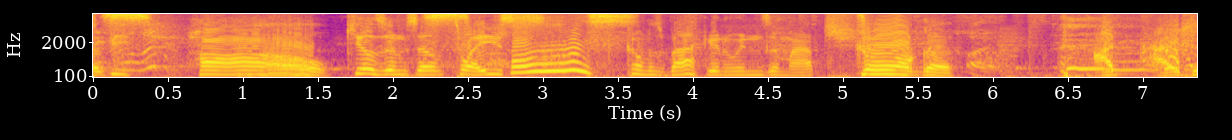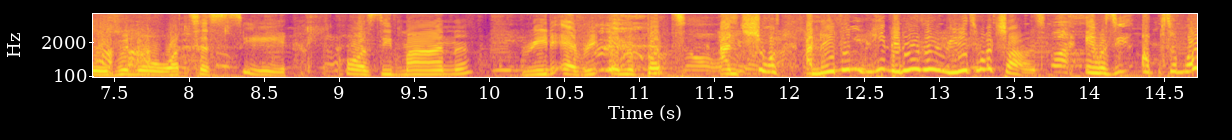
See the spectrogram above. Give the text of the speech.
his peak. How? Kills himself twice, Horse. comes back and wins a match. dog. I, I don't even know what to say. Was the man read every input and chose, and even he didn't even read it to a chance. It was the optimal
